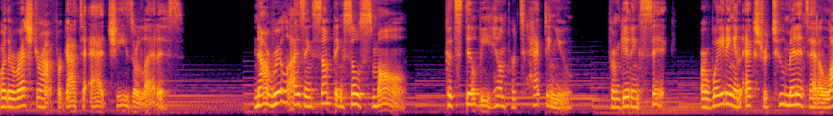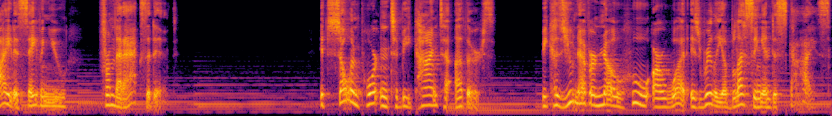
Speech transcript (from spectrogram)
or the restaurant forgot to add cheese or lettuce, not realizing something so small could still be Him protecting you from getting sick, or waiting an extra two minutes at a light is saving you from that accident. It's so important to be kind to others because you never know who or what is really a blessing in disguise.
